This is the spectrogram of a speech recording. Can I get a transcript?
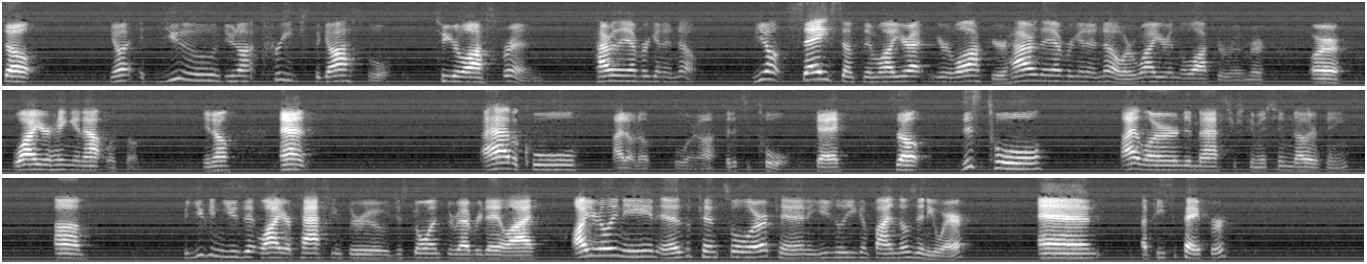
So, you know? If you do not preach the gospel to your lost friends, how are they ever going to know? If you don't say something while you're at your locker, how are they ever going to know? Or why you're in the locker room, or or while you're hanging out with them, you know? And I have a cool, I don't know if it's cool or not, but it's a tool. Okay, so this tool I learned in Master's Commission and other things. Um, but you can use it while you're passing through, just going through everyday life. All you really need is a pencil or a pen, and usually you can find those anywhere and a piece of paper.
